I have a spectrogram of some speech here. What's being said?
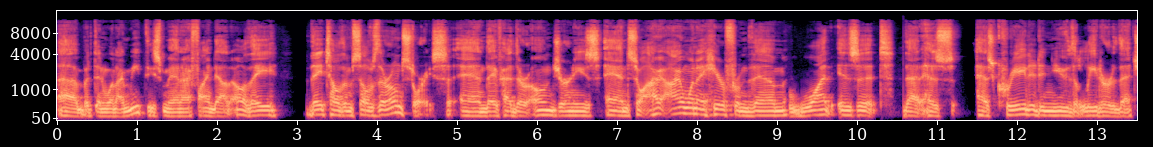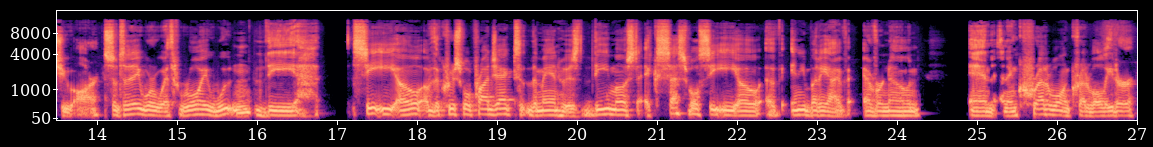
Uh, but then when I meet these men, I find out, oh, they they tell themselves their own stories and they've had their own journeys. And so I, I want to hear from them. What is it that has has created in you the leader that you are? So today we're with Roy Wooten, the CEO of the Crucible Project, the man who is the most accessible CEO of anybody I've ever known, and an incredible, incredible leader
